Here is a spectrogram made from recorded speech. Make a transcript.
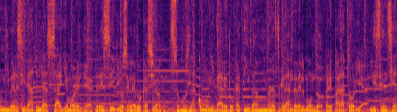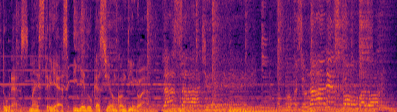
Universidad La Salle Morelia. Tres siglos en la educación. Somos la comunidad educativa más grande del mundo. Preparatoria, licenciaturas, maestrías y educación continua. La Salle, profesionales con valor.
